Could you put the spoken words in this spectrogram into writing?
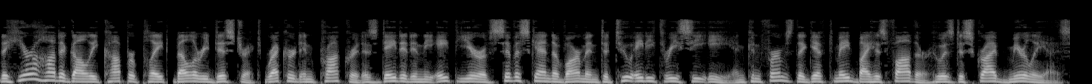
The Hirahadagali copper plate Bellary district record in Prakrit is dated in the 8th year of Sivaskanda Varman to 283 CE and confirms the gift made by his father who is described merely as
